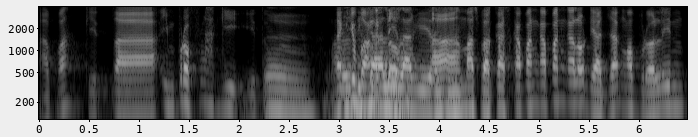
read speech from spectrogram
apa kita improve lagi gitu. Hmm. Thank Harus you banget loh, lagi, Ah, lagi. Mas Bagas. Kapan-kapan kalau diajak ngobrolin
